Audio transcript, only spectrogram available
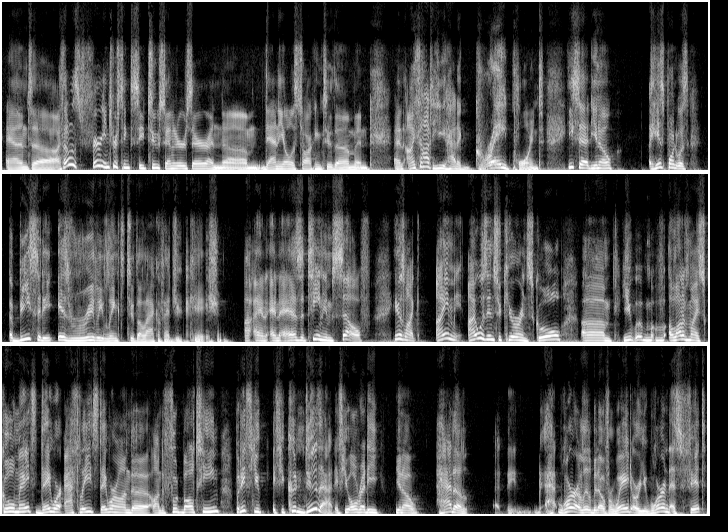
And uh, I thought it was very interesting to see two senators there, and um, Daniel is talking to them, and and I thought he had a great point. He said, you know, his point was obesity is really linked to the lack of education. Uh, and and as a teen himself, he was like, I'm I was insecure in school. Um, you, a lot of my schoolmates they were athletes. They were on the on the football team. But if you if you couldn't do that, if you already you know had a were a little bit overweight or you weren't as fit,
